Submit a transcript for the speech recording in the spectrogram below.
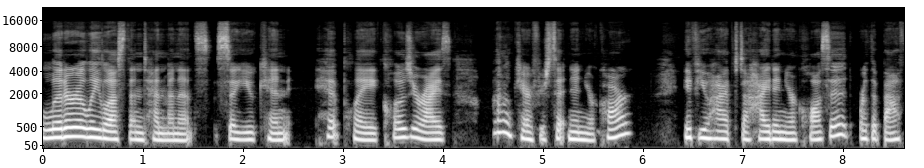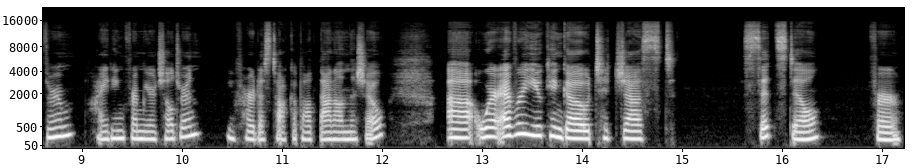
literally less than 10 minutes. So you can hit play, close your eyes. I don't care if you're sitting in your car, if you have to hide in your closet or the bathroom, hiding from your children. You've heard us talk about that on the show. Uh, wherever you can go to just sit still for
